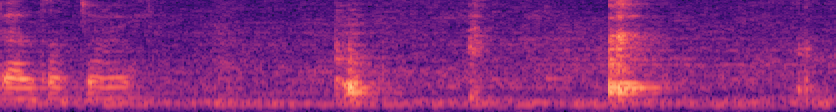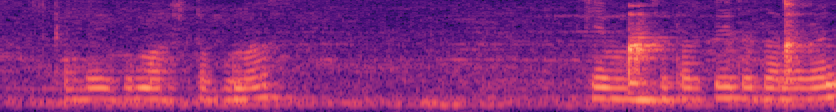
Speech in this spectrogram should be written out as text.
ডাল চচ্চড়ি। আর এই যে মাছটা বোনা। কেমন হচ্ছে তরকারিটা জানাবেন।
